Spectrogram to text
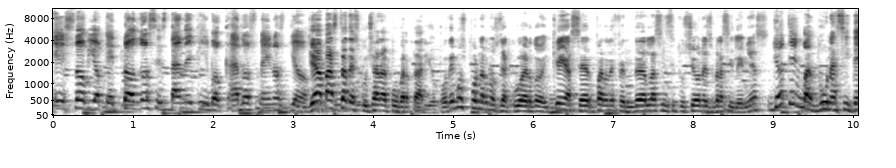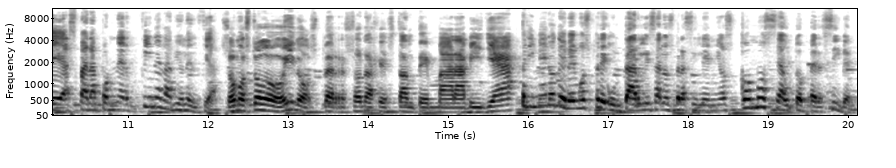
es obvio que todos están equivocados menos yo. Ya basta de escuchar al pubertario. ¿Podemos ponernos de acuerdo en qué hacer para defender las instituciones brasileñas? Yo tengo algunas ideas para poner fin a la violencia. Somos todo oídos, persona gestante maravilla. Primero debemos preguntarles a los brasileños cómo se autoperciben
